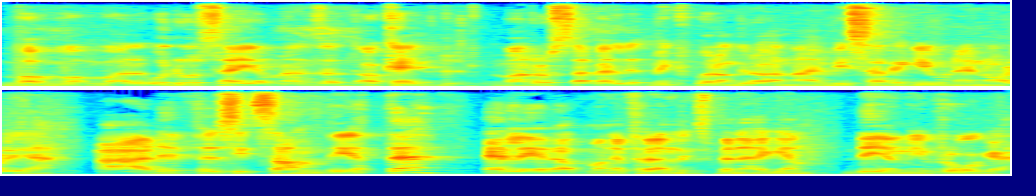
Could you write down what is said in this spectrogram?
vad, vad, och då säger man att okej, man röstar väldigt mycket på de gröna i vissa regioner i Norge. Är det för sitt samvete eller är det att man är förändringsbenägen? Det är min fråga.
